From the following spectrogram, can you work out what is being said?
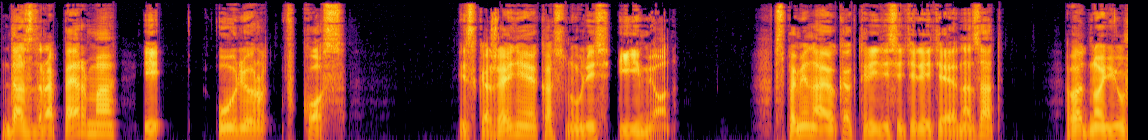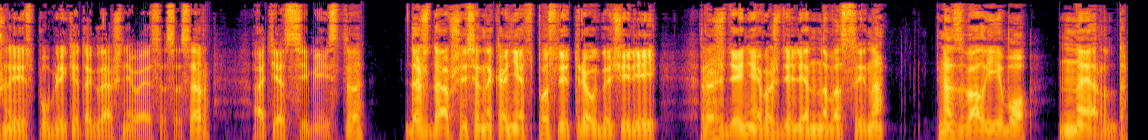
Даздраперма и Урюр-Вкос. Искажения коснулись и имен. Вспоминаю, как три десятилетия назад в одной Южной республике тогдашнего СССР отец семейства, дождавшийся, наконец, после трех дочерей рождения вожделенного сына, назвал его Нерд.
